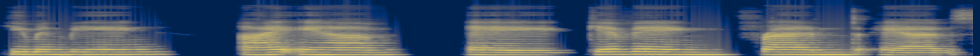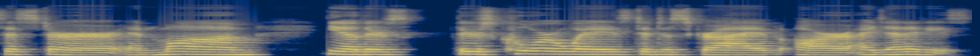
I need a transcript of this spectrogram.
human being. I am a giving friend and sister and mom. You know, there's there's core ways to describe our identities.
